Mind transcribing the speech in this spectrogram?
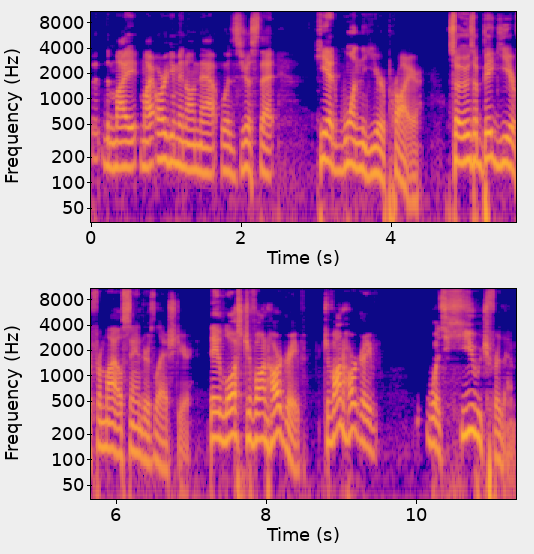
the, my my argument on that was just that he had won the year prior. So it was a big year for Miles Sanders last year. They lost Javon Hargrave. Javon Hargrave was huge for them.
